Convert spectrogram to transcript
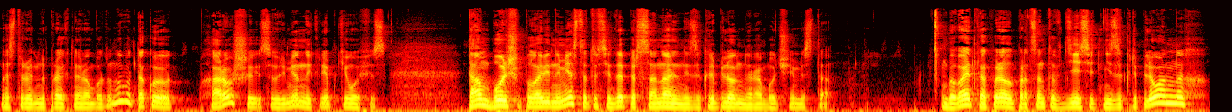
настроены на проектную работу. Ну вот такой вот хороший, современный, крепкий офис. Там больше половины мест это всегда персональные, закрепленные рабочие места. Бывает, как правило, процентов 10 незакрепленных,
